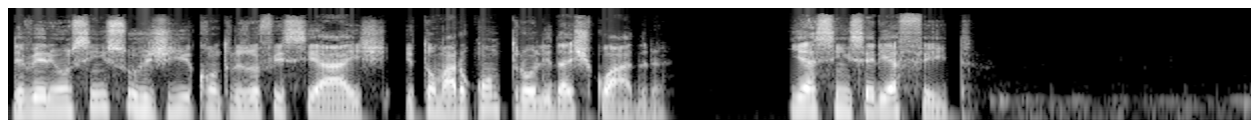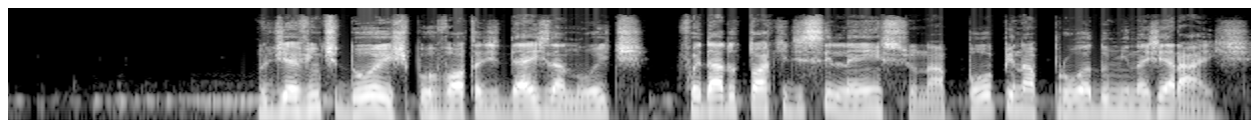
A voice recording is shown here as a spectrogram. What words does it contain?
deveriam se insurgir contra os oficiais e tomar o controle da esquadra. E assim seria feito. No dia 22, por volta de 10 da noite, foi dado toque de silêncio na popa e na proa do Minas Gerais.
